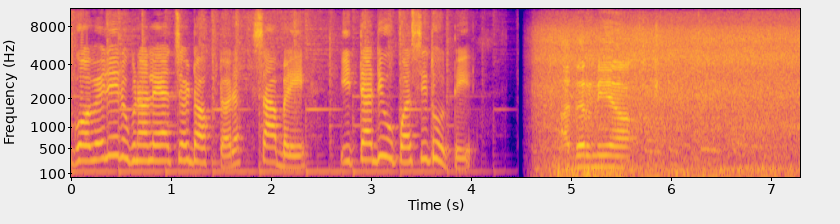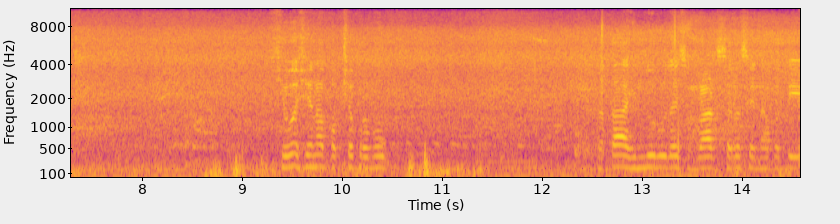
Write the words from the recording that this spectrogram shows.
गोवेली रुग्णालयाचे डॉक्टर साबळे इत्यादी उपस्थित होते. आदरणीय शिवसेना पक्षप्रमुख तथा हिंदू हृदय सम्राट सरसेनापती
